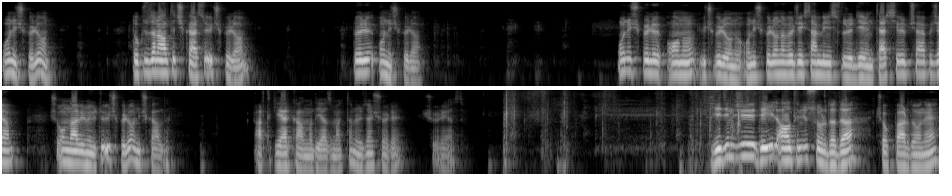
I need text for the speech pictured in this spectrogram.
13 bölü 10. 9'dan 6 çıkarsa 3 bölü 10. Bölü 13 bölü 10. 13 bölü 10'u 3 bölü 10'u 13 bölü 10'a böleceksen birincisi duruyor. Diğerini ters çevirip çarpacağım. Şu onlar birbirine götürüyor. 3 bölü 13 kaldı. Artık yer kalmadı yazmaktan. O yüzden şöyle şöyle yazdım. Yedinci değil altıncı soruda da çok pardon ne?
